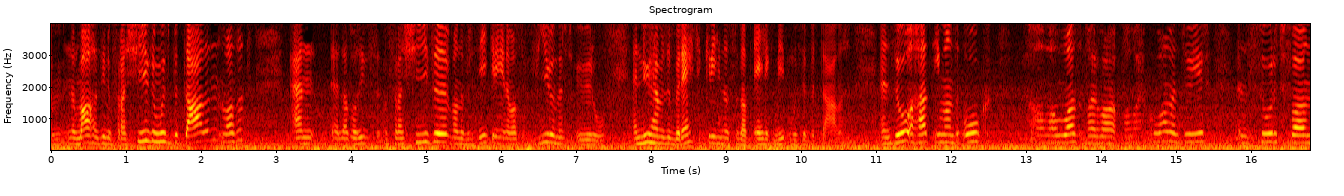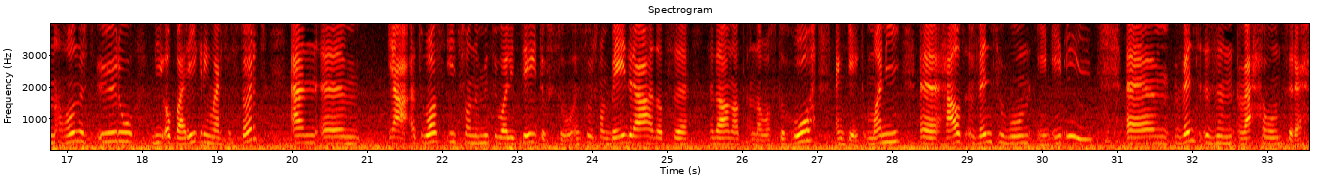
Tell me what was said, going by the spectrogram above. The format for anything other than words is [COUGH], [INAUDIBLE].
um, normaal gezien een franchise moest betalen, was het. En eh, dat was iets, een franchise van de verzekering en dat was 400 euro. En nu hebben ze bericht gekregen dat ze dat eigenlijk niet moeten betalen. En zo had iemand ook, wat was, waar, waar, waar kwam het weer? Een soort van 100 euro die op haar rekening werd gestort. En um, ja, het was iets van de mutualiteit of zo. Een soort van bijdrage dat ze gedaan had. En dat was te hoog. En kijk, money uh, haalt, vindt gewoon 1 1 1. Um, vindt zijn weg gewoon terug.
